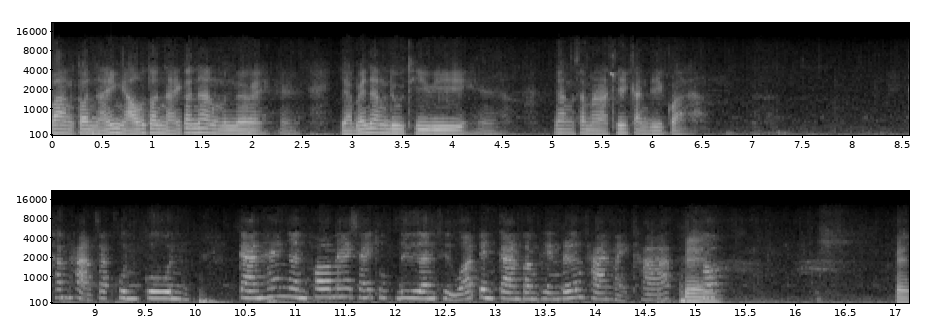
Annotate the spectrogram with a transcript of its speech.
ว่างตอนไหนเหงาตอนไหนก็นั่งมันเลย อย่าไปนั่งดูทีวี นั่งสมาธิกันดีกว่าคำถามจากคุณกุลการให้เงินพ่อแม่ใช้ทุกเดือน ถือว่าเป็นการบำเพ็ญเรื่องทานไหมคะเป็นเป็น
